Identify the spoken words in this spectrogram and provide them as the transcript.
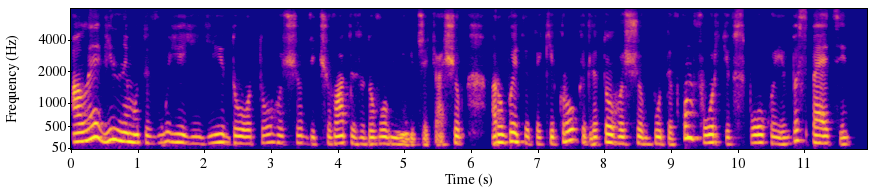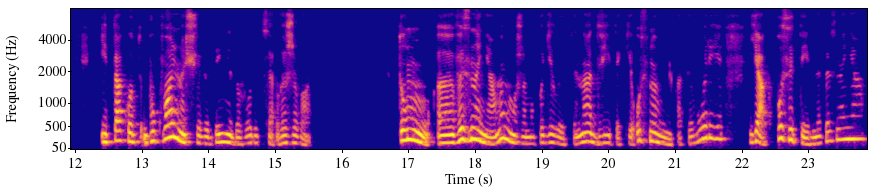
але він не мотивує її до того, щоб відчувати задоволення від життя, щоб робити такі кроки для того, щоб бути в комфорті, в спокої, в безпеці. І так от буквально що людині доводиться виживати. Тому е, визнання ми можемо поділити на дві такі основні категорії, як позитивне визнання,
